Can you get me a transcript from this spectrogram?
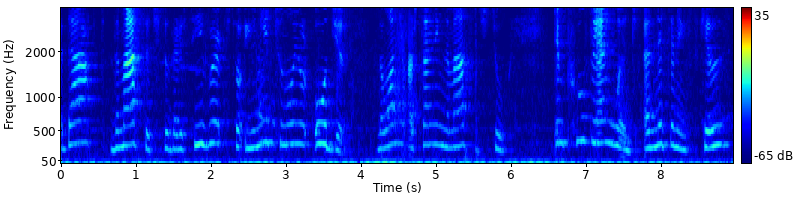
Adapt the message to the receiver so you need to know your audience, the one you are sending the message to. Improve language and listening skills.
